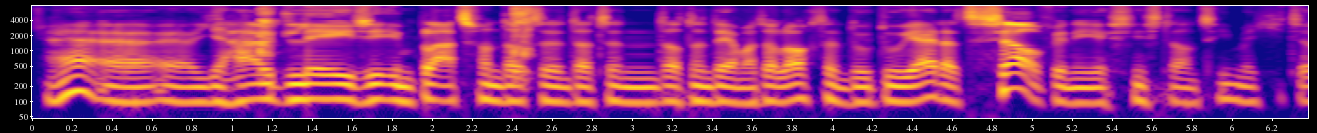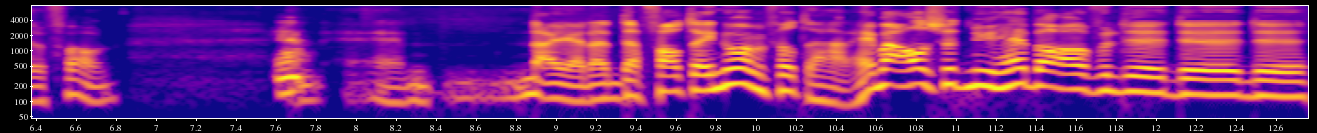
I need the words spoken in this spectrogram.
Hè, eh, eh, je huid lezen in plaats van dat, eh, dat, een, dat een dermatoloog dat doet, doe jij dat zelf in eerste instantie met je telefoon. Ja. En nou ja, daar, daar valt enorm veel te halen. Hey, maar als we het nu hebben over de, de, de,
